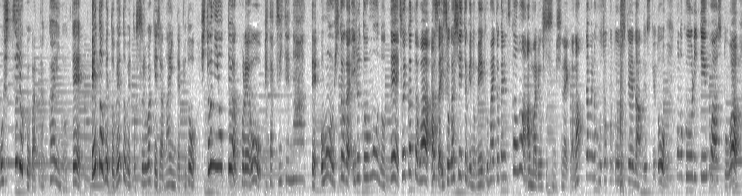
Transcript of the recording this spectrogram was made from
保湿力が高いので、ベトベトベトベトするわけじゃないんだけど、人によってはこれをペタついてんなーって思う人がいると思うので、そういう方は朝忙しい時のメイク前とかに使うのはあんまりおすすめしないかな。ちなみに補足としてなんですけど、このクオリティファーストは、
